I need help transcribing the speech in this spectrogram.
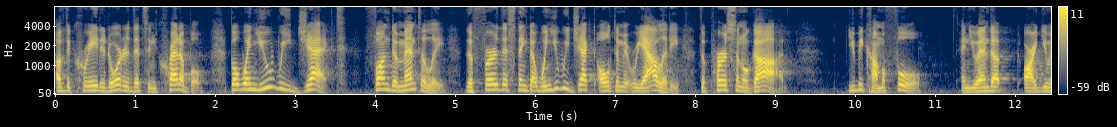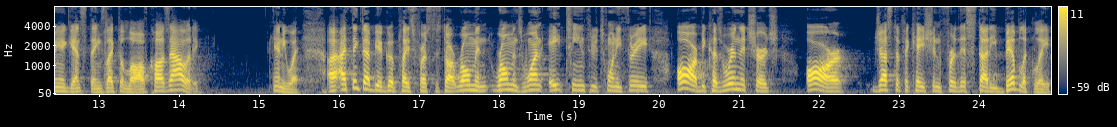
of the created order that's incredible. But when you reject fundamentally the furthest thing, but when you reject ultimate reality, the personal God, you become a fool. And you end up arguing against things like the law of causality. Anyway, uh, I think that'd be a good place for us to start. Roman, Romans 1 18 through 23 are, because we're in the church, are justification for this study biblically.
